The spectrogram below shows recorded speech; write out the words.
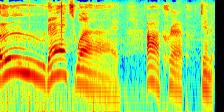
Oh, that's why. Ah, crap. Damn it.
